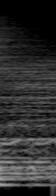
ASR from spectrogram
you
